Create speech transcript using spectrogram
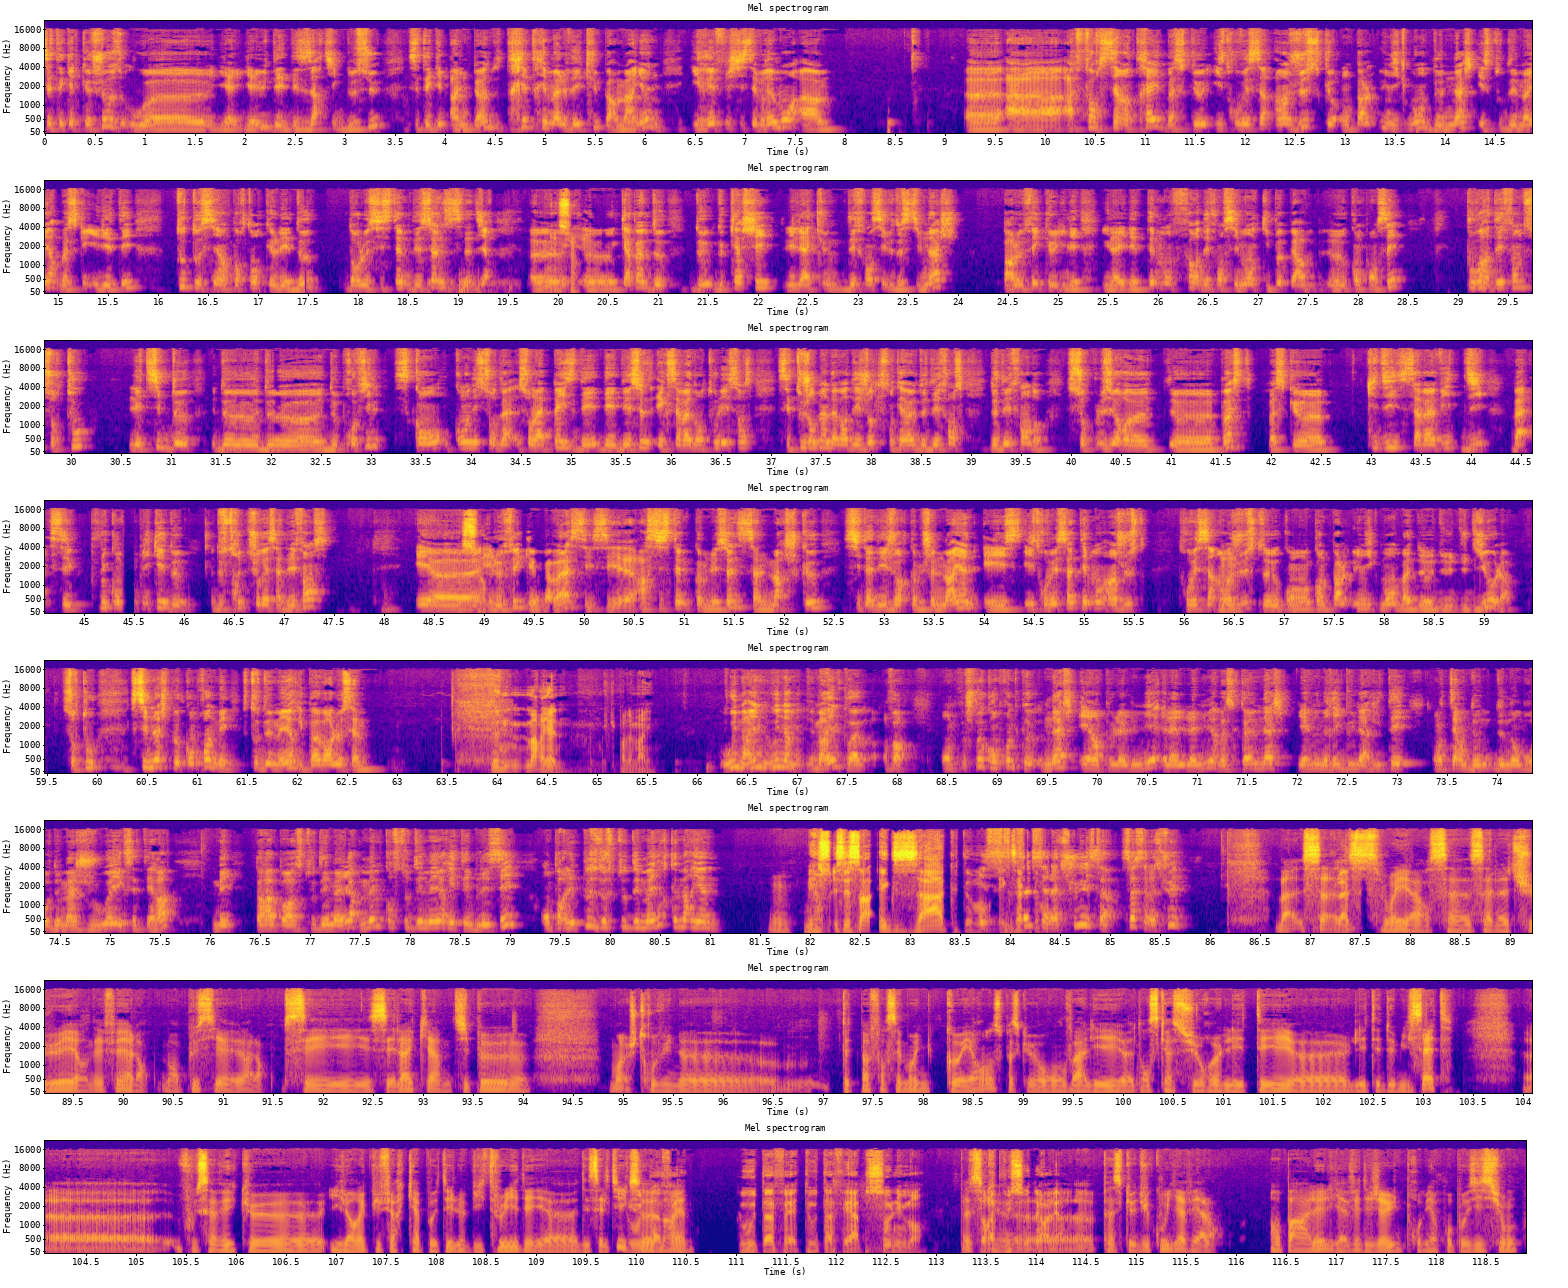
C'était quelque chose où euh, il y, a- il y a eu des, des articles dessus. C'était une période très très mal vécue par Marion. Il réfléchissait vraiment à, euh, à, à forcer un trade parce qu'il trouvait ça injuste qu'on parle uniquement de Nash et Stoudemire parce qu'il était tout aussi important que les deux dans le système des Suns, c'est-à-dire euh, capable de, de, de cacher les lacunes défensives de Steve Nash par le fait qu'il est, il est tellement fort défensivement qu'il peut euh, compenser, pouvoir défendre sur tous les types de, profils. Quand, on est sur, la, sur pace des, des, des et que ça va dans tous les sens, c'est toujours bien d'avoir des joueurs qui sont capables de, défendre sur plusieurs euh, euh, postes parce que qui dit ça va vite dit bah c'est plus compliqué de structurer sa défense et, euh, et le fait que bah voilà c'est un système comme les Suns ça ne marche que si tu as des joueurs comme Sean Marion et il, il trouvait ça tellement injuste il trouvait ça Hmm. injuste euh, qu'on qu'on parle uniquement bah, de, du, du duo là surtout Steve je peux comprendre mais Stoudemire il peut avoir le Sam Euh, Marianne. Je parle de Marianne. Oui, Marianne, oui, non, mais Marianne peut avoir- enfin, on- je peux comprendre que Nash ait un peu la lumière, la, la lumière, parce que quand même, Nash, il y avait une régularité en termes de, de nombre de matchs joués, etc. Mais par rapport à Stoudemire, même quand Stoudemire était blessé, on parlait plus de Stoudemire que Marianne. Bien sûr, c'est ça, exactement, Et ça, exactement. ça l'a tué, ça. Ça, ça l'a tué. Bah ça, oui, alors ça, ça l'a tué en effet. Alors en plus, il y a, alors c'est, c'est là qu'il y a un petit peu, euh, moi je trouve une, euh, peut-être pas forcément une cohérence parce que on va aller euh, dans ce cas sur l'été, euh, l'été 2007. Euh, vous savez que il aurait pu faire capoter le Big Three des, euh, des Celtics, Tout à fait. Tout à fait, tout à fait, absolument. Parce Ça aurait que, pu sauter en l'air. parce que du coup, il y avait alors en parallèle, il y avait déjà eu une première proposition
